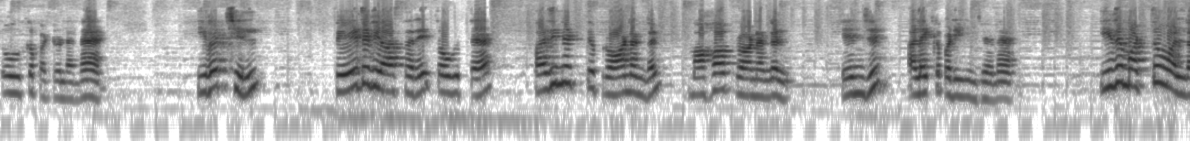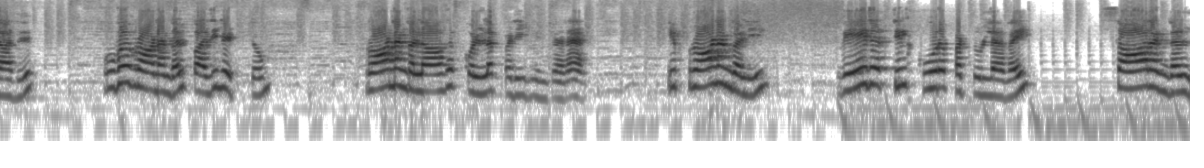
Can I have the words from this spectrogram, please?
தொகுக்கப்பட்டுள்ளன. இவற்றில் வேதவியாசரை தொகுத்த பதினெட்டு புராணங்கள் மகா புராணங்கள் என்று அழைக்கப்படுகின்றன. இது மட்டுமல்லாது உப புராணங்கள் பதினெட்டும் புராணங்களாக கொள்ளப்படுகின்றன. இப்புராணங்களில் வேதத்தில் கூறப்பட்டுள்ளவை சாரங்கள்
